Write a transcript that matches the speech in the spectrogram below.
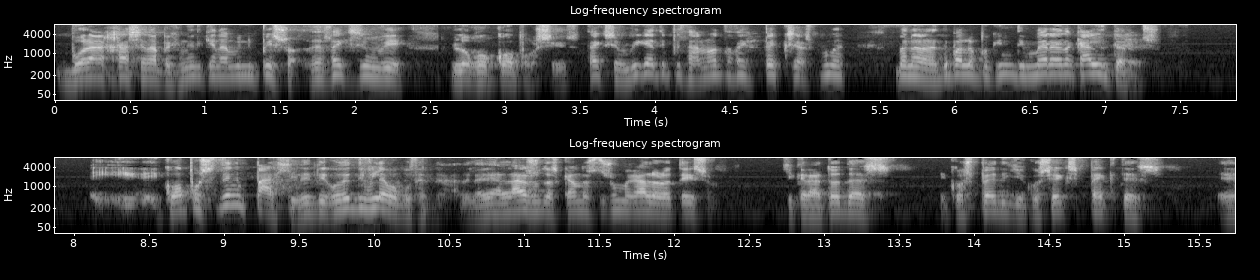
μπορεί να χάσει ένα παιχνίδι και να μείνει πίσω. Δεν θα έχει συμβεί λόγω κόποση. Θα έχει συμβεί γιατί πιθανότητα θα έχει παίξει ας πούμε, με έναν αντίπαλο που εκείνη τη μέρα είναι καλύτερος. Η, η κόποση δεν υπάρχει. Δεν, εγώ δεν τη βλέπω πουθενά. Δηλαδή, αλλάζοντας, κάνοντας τόσο μεγάλο rotation και κρατώντας 25 και 26 παίκτες ε,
